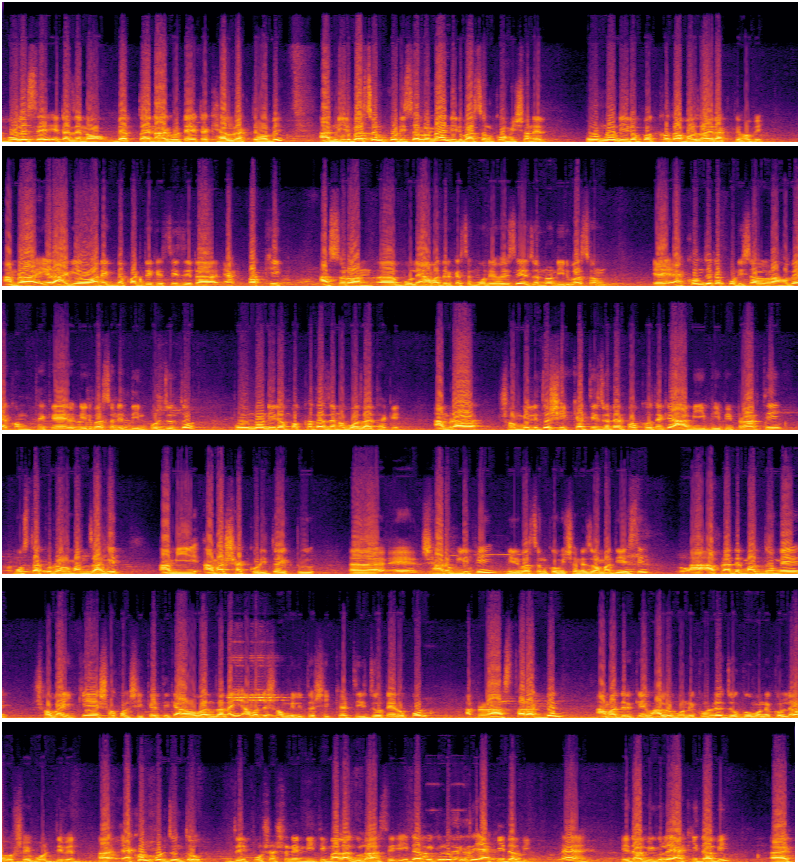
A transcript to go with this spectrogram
বলেছে, এটা যেন ব্যত্যয় না ঘটে, এটা খেয়াল রাখতে হবে। আর নির্বাচন পরিচালনায় নির্বাচন কমিশনের পূর্ণ নিরপেক্ষতা বজায় রাখতে হবে। আমরা এর আগেও অনেক ব্যাপার দেখেছি, যেটা একপাক্ষিক আচরণ বলে আমাদের কাছে মনে হয়েছে। এজন্য নির্বাচন এখন যেটা পরিচালনা হবে, এখন থেকে নির্বাচনের দিন পর্যন্ত পূর্ণ নিরপেক্ষতা যেন বজায় থাকে। আমরা সম্মিলিত শিক্ষার্থী জোটের পক্ষ থেকে, আমি ভিপি প্রার্থী মোস্তাকুর রহমান জাহিদ, আমি আমার স্বাক্ষরিত একটু স্মারকলিপি নির্বাচন কমিশনে জমা দিয়েছি। আপনাদের মাধ্যমে সবাইকে, সকল শিক্ষার্থীকে আহ্বান জানাই, আমাদের সম্মিলিত শিক্ষার্থী জোটের ওপর আপনারা আস্থা রাখবেন, আমাদেরকে ভালো মনে করলে, যোগ্য মনে করলে অবশ্যই ভোট দিবেন। এখন পর্যন্ত যেই প্রশাসনের নীতিমালাগুলো আছে, এই দাবিগুলো কিন্তু একই দাবি হ্যাঁ? এই দাবিগুলো একই দাবি।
